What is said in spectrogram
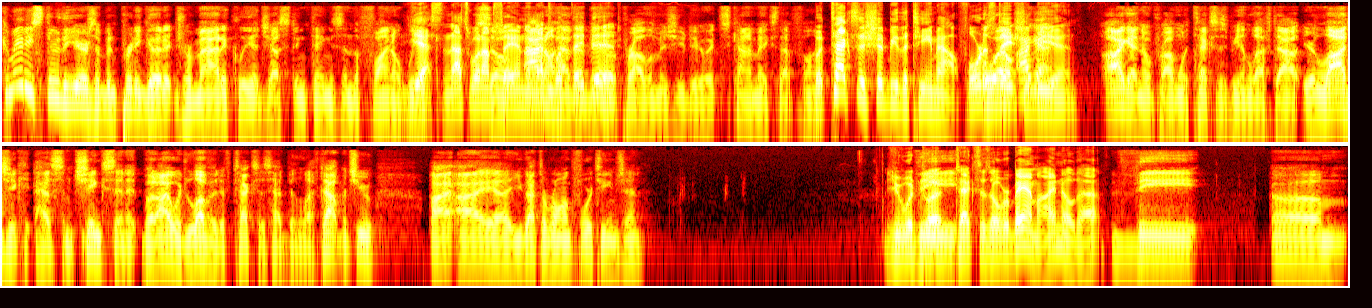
committees through the years have been pretty good at dramatically adjusting things in the final week. Yes, and that's what I'm saying, and I don't what have they that big of a problem as you do. It kind of makes that fun. but Texas should be the team out. Florida Well, State should got- be in. I got no problem with Texas being left out. Your logic has some chinks in it, but I would love it if Texas had been left out. But you, I, I, uh, you got the wrong four teams in. You would The- put Texas over Bama. I know that. the um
